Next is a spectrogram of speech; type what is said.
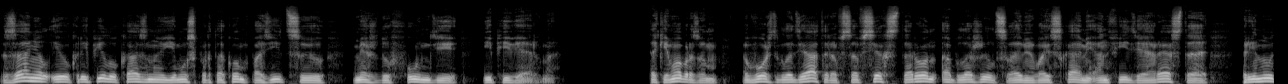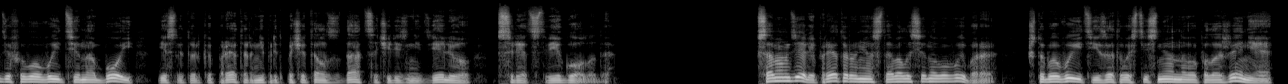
занял и укрепил указанную ему Спартаком позицию между Фунди и Пиверна. Таким образом, вождь гладиаторов со всех сторон обложил своими войсками Анфидия Ареста, принудив его выйти на бой, если только претор не предпочитал сдаться через неделю вследствие голода. В самом деле, претору не оставалось иного выбора. Чтобы выйти из этого стесненного положения,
